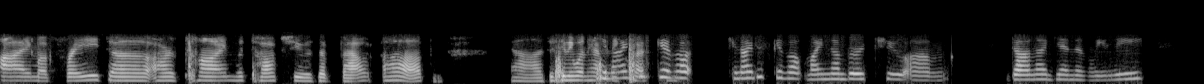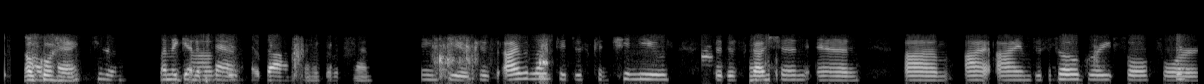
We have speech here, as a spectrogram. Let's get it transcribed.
I'm afraid uh, our time with talk show is about up. Uh, does anyone have Can any I questions? just give up? Can I just give up my number to um, Donna again and Lily? oh, go ahead. Sure. Let me get a Um, pen. Let me get a pen. Thank you, because I would like to just continue the discussion, and um, I I'm just so grateful for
